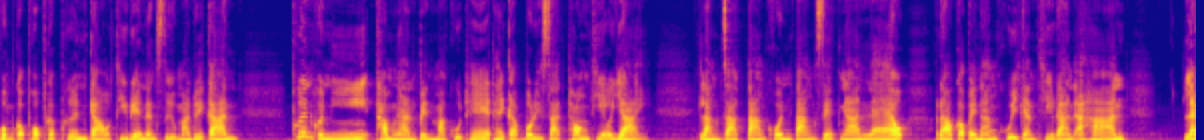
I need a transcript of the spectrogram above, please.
ผมก็พบกับเพื่อนเก่าที่เรียนหนังสือมาด้วยกัน เพื่อนคนนี้ทำงานเป็นมัคคุเทศให้กับบริษัทท่องเที่ยวใหญ่ หลังจากต่างคนต่างเสร็จงานแล้ว เราก็ไปนั่งคุยกันที่ร้านอาหาร และ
